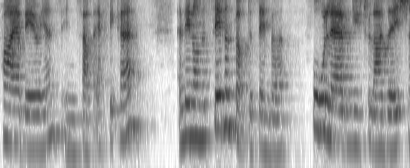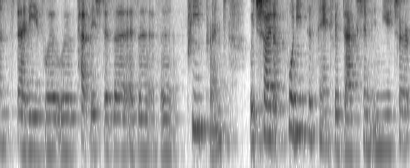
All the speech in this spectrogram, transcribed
prior variants in South Africa. And then on the 7th of December, four lab neutralization studies were, were published as a, as, a, as a preprint, which showed a 40% reduction in neutral,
